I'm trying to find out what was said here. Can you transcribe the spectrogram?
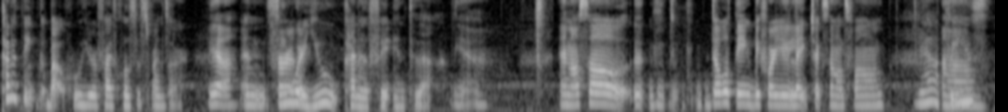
kind of think about who your five closest friends are Yeah, and see For- where you kind of fit into that. yeah. And also, uh, double think before you like check someone's phone. Yeah, please.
